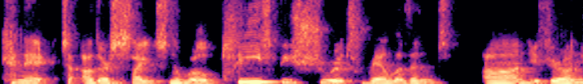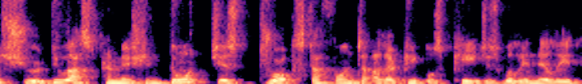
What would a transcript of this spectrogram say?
connect to other sites in the world, please be sure it's relevant. And if you're unsure, do ask permission. Don't just drop stuff onto other people's pages willy nilly.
